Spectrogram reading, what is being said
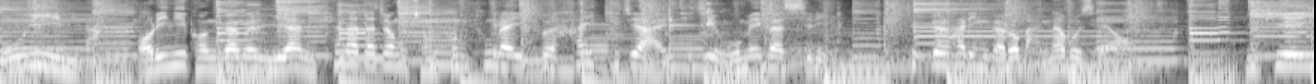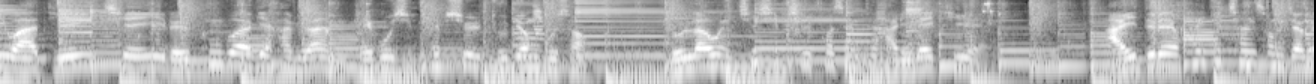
5위입니다. 어린이 건강을 위한 캐나다정 정품 통라이프 하이키즈 RTG 오메가3 특별 할인가로 만나보세요. EPA와 DHA를 풍부하게 함유한 150 캡슐 2병 구성, 놀라운 77% 할인의 기회. 아이들의 활기찬 성장을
